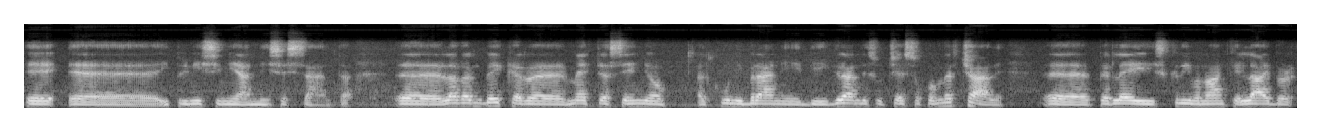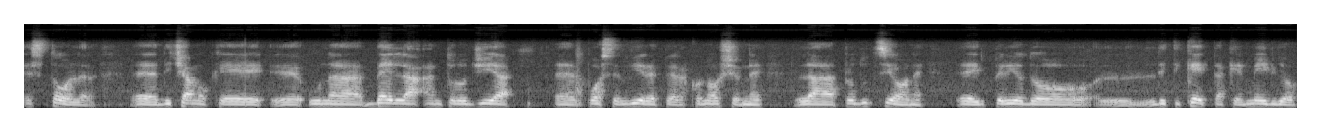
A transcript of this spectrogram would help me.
e eh, i primissimi anni 60. Eh, Lavan Baker eh, mette a segno alcuni brani di grande successo commerciale, eh, per lei scrivono anche Leiber e Stoller, eh, diciamo che eh, una bella antologia può servire per conoscerne la produzione. Eh, il periodo, l'etichetta che meglio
